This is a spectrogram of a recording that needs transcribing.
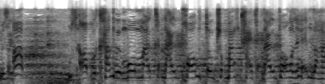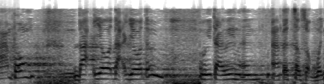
វាស្អប់វាស្អប់វាខឹងវាមួម៉ៅក្តៅផងទៅច្បាំងខែក្តៅផងលហេមលហាមផងដាក់យកដាក់យកទៅវាតើវាអាទៅទៅស្រុកវិញ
